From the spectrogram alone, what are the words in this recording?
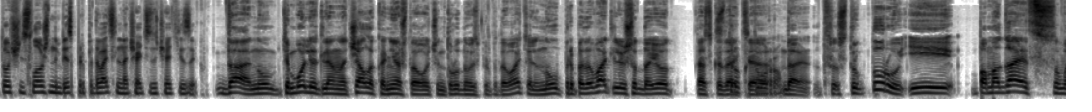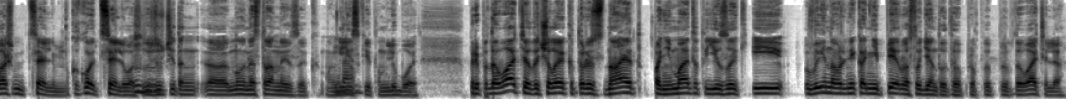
то очень сложно без преподавателя начать изучать язык. Да, ну, тем более для начала, конечно, очень трудно без преподавателя. Ну, преподаватель еще дает, так сказать, структуру. Э, да, структуру и помогает с вашим целям. Ну, какой цель у вас? Mm-hmm. Изучить э, ну, иностранный язык, английский, да. там, любой. Преподаватель — это человек, который знает, понимает этот язык, и вы наверняка не первый студент этого преподавателя.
